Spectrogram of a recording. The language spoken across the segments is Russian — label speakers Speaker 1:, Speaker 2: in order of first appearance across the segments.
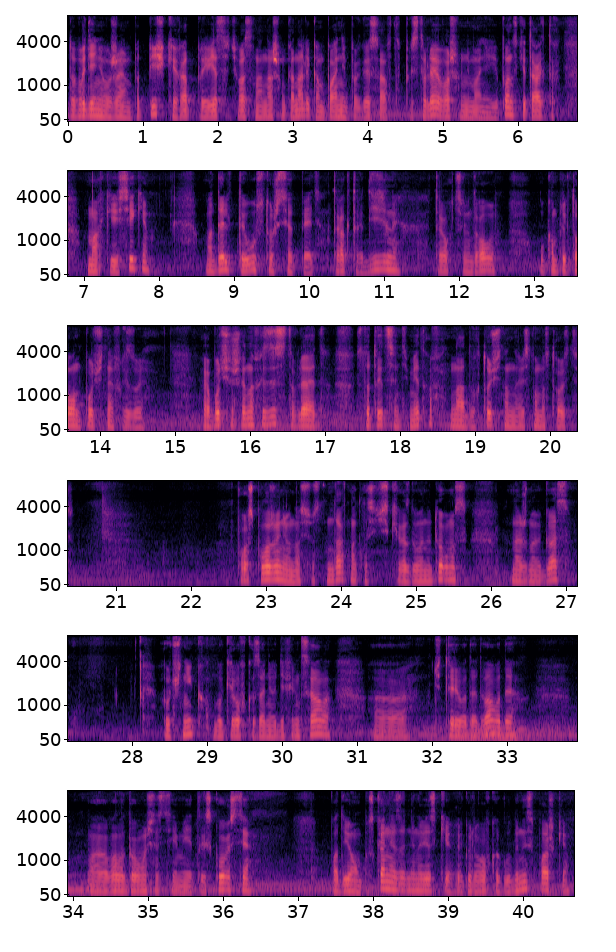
Speaker 1: Добрый день, уважаемые подписчики! Рад приветствовать вас на нашем канале компании Progress Auto. Представляю вашему вниманию японский трактор марки Исики, модель ТУ-165. Трактор дизельный, трехцилиндровый, укомплектован почечной фрезой. Рабочая ширина фрезы составляет 130 см на двухточном навесном устройстве. По расположению у нас все стандартно, классический раздвоенный тормоз, ножной газ – ручник, блокировка заднего дифференциала, 4 ВД, 2 ВД. Вал отбора мощности имеет 3 скорости. Подъем опускания задней навески, регулировка глубины спашки.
